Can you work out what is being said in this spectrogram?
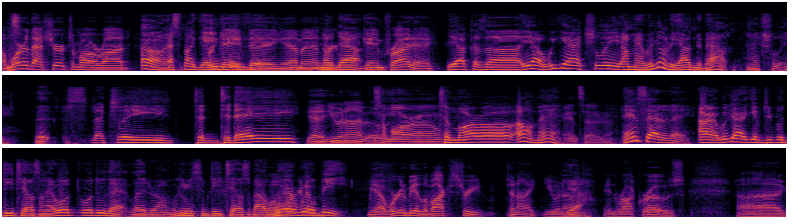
I'm wearing that shirt tomorrow, Rod. Oh, that's my game for day game fit. day. Yeah, man. No for doubt. Game Friday. Yeah, because uh, yeah, we actually. I mean, we're gonna be out and about. Actually, It's actually t- today, Yeah, you and I both. Tomorrow tomorrow. Oh man, and Saturday. and Saturday. All right, we got to give people details on that. We'll we'll do that later on. We'll give you some details about Well, where we're gonna- we'll be. Yeah, we're going to be at Lavaca Street tonight. You and I Yeah. in Rock Rose. Uh,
